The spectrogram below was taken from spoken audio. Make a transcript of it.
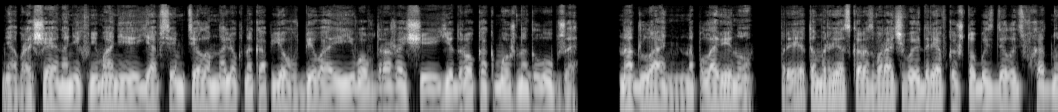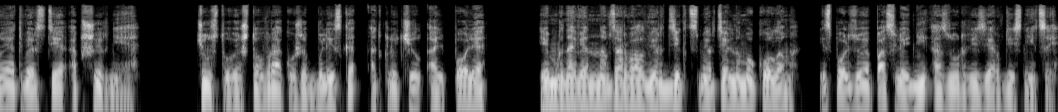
Не обращая на них внимания, я всем телом налег на копье, вбивая его в дрожащее ядро как можно глубже, на длань, наполовину, при этом резко разворачивая древко, чтобы сделать входное отверстие обширнее. Чувствуя, что враг уже близко, отключил альполе и мгновенно взорвал вердикт смертельным уколом, используя последний азур-резерв десницы.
